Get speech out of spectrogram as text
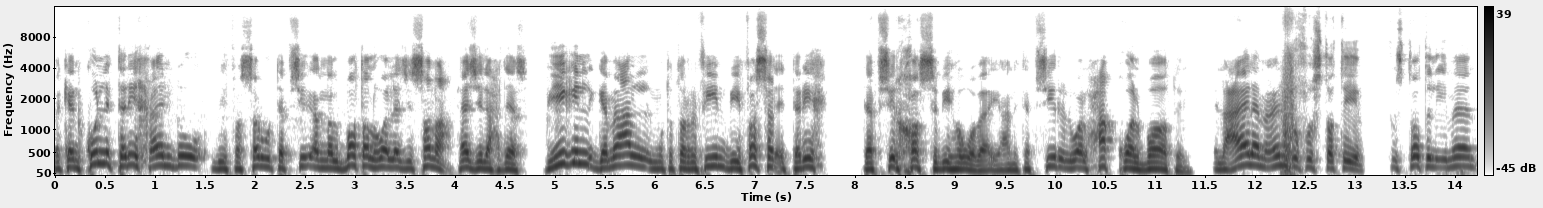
فكان كل التاريخ عنده بيفسروا تفسير أن البطل هو الذي صنع هذه الأحداث. بيجي الجماعة المتطرفين بيفسر التاريخ تفسير خاص بيه هو بقى يعني تفسير اللي هو الحق والباطل. العالم عنده فسطاطين فسطاط الإيمان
